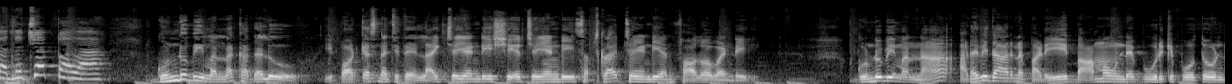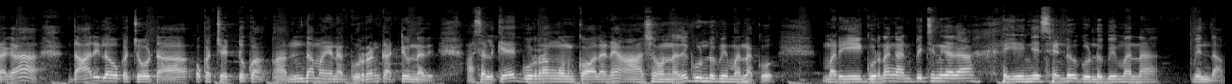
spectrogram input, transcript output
కథ చెప్పవా? గుండు భీమన్న కథలు. ఈ పాడ్కాస్ట్ నచ్చితే లైక్ చేయండి షేర్ చేయండి సబ్స్క్రైబ్ చేయండి అండ్ ఫాలో అవ్వండి. గుండు భీమన్న అడవి దారిన పడి బామ్మ ఉండే ఊరికి పోతూ ఉండగా దారిలో ఒక చోట ఒక చెట్టుకు ఒక అందమైన గుర్రం కట్టి ఉన్నది. అసలుకే గుర్రం కొనుక్కోవాలనే ఆశ ఉన్నది గుండు భీమన్నకు. మరి గుర్రం కనిపించింది కదా? ఏం చేసిండు గుండు భీమన్న? విందాం.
